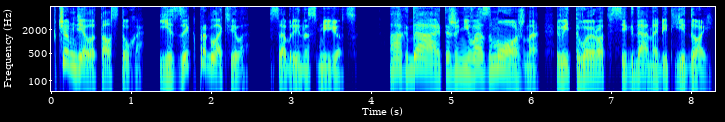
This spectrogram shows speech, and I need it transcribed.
«В чем дело, толстуха? Язык проглотила?» Сабрина смеется. «Ах да, это же невозможно, ведь твой рот всегда набит едой».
